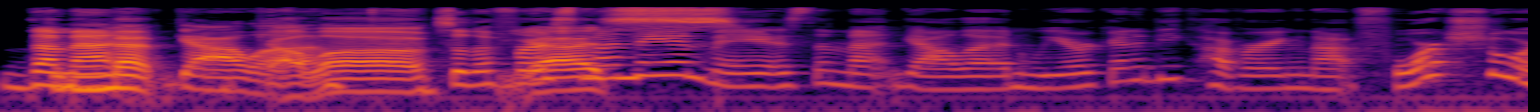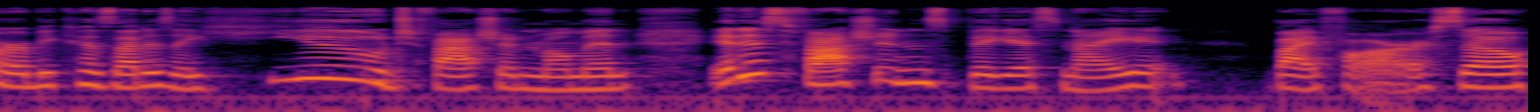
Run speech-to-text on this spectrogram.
the Met, Met Gala. Gala. So the first Yes. Monday in May is the Met Gala, and we are going to be covering that for sure because that is a huge fashion moment. It is fashion's biggest night by far. So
